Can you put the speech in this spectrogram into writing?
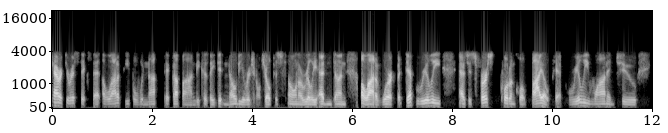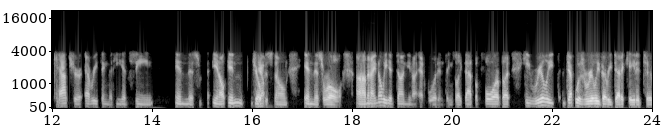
characteristics that a lot of people would not pick up on because they didn't know the original Joe Pistone or really hadn't done a lot of work. But Depp really, as his first quote unquote biopic, really wanted to capture everything that he had seen in this, you know, in Joe yep. Pistone in this role. Um, and I know he had done, you know, Ed Wood and things like that before, but he really, Depp was really very dedicated to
